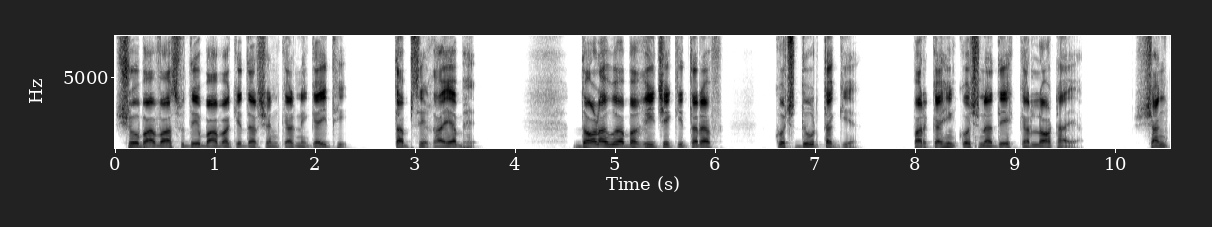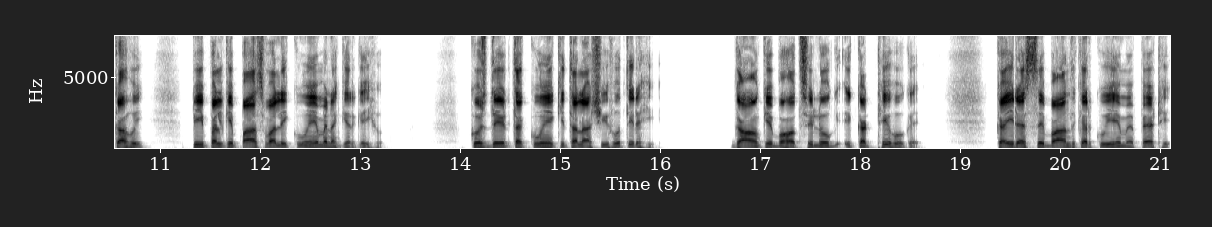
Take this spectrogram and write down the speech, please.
शोभा वासुदेव बाबा के दर्शन करने गई थी, तब से गायब है। दौड़ा हुआ बगीचे की तरफ़ कुछ दूर तक गया। पर कहीं कुछ न देख कर लौट आया। शंका हुई, पीपल के पास वाले कुएँ में न गिर गई हो। कुछ देर तक कुएँ की तलाशी होती रही। गाँव के बहुत से लोग इकट्ठे हो गए। कई रस्से बांधकर कुएँ में बैठे,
